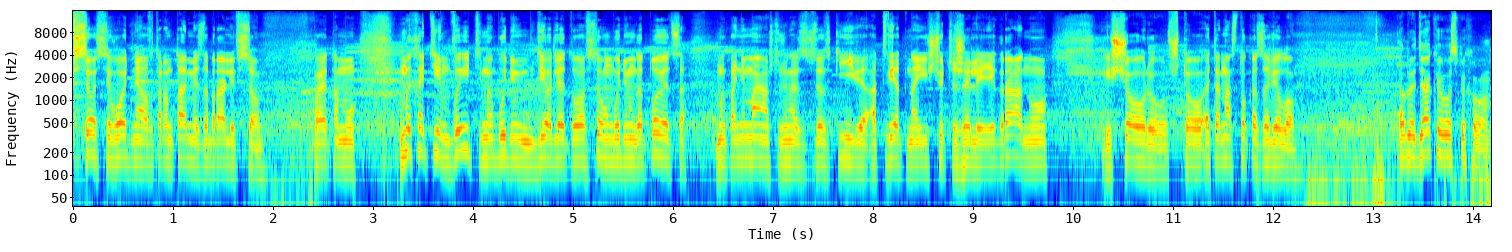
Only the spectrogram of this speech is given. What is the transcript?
Э, все сегодня в втором тайме забрали все. Поэтому мы хотим выйти, мы будем делать для этого все, мы будем готовиться. Мы понимаем, что у нас в Киеве ответ на еще тяжелее игра, но еще говорю, что это нас только завело. Добре, дякую, успіху вам.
